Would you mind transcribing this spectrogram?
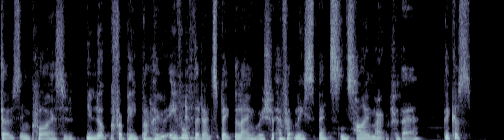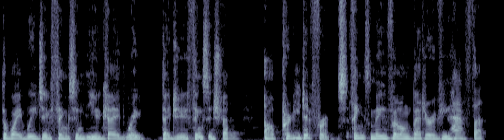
those employers, look for people who, even if they don't speak the language, have at least spent some time over there. Because the way we do things in the UK, the way they do things in Japan, are pretty different. Things move along better if you have that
